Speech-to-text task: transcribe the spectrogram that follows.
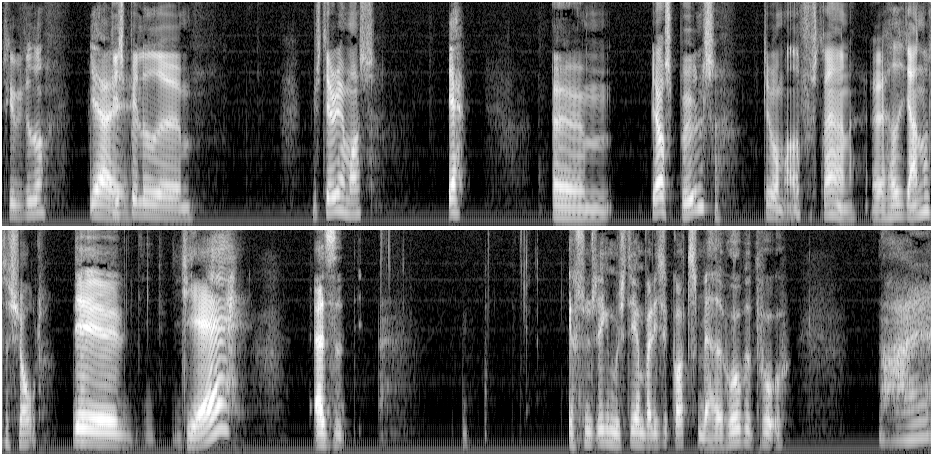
Skal vi videre? jeg, Vi øh, spillede øh, Mysterium også. Ja. Øhm, jeg var spøgelse. Det var meget frustrerende. Øh, havde Janne det sjovt? øh, ja, altså, jeg synes ikke, at Mysterium var lige så godt, som jeg havde håbet på. Nej.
